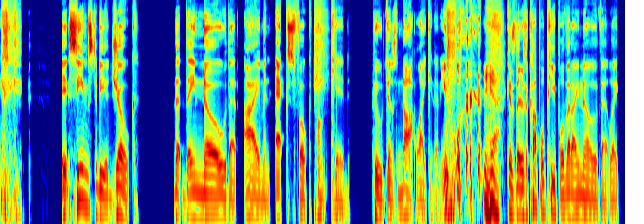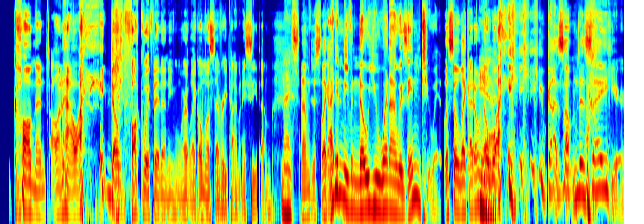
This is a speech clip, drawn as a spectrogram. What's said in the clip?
it seems to be a joke that they know that I'm an ex folk punk kid who does not like it anymore. Yeah. Because there's a couple people that I know that like comment on how I don't fuck with it anymore, like almost every time I see them. Nice. And I'm just like, I didn't even know you when I was into it. So, like, I don't Yeah. know why you've got something to say here.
